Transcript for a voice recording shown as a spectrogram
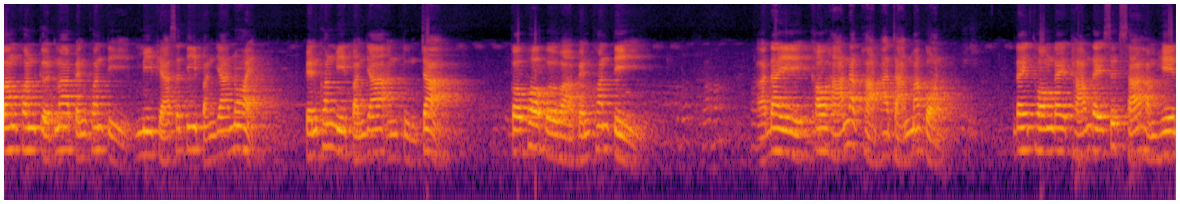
บางคนเกิดมาเป็นคนตีมีผาสติปัญญาน้อย เป็นคนมีปัญญาอันตุนจ้า ก็พ่อเปิดว่าเป็นคนตี ได้เข้าหานักผ่านอาจารย์มาก่อน ได้ทองได้ถามได้ศึกษาหำเฮน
